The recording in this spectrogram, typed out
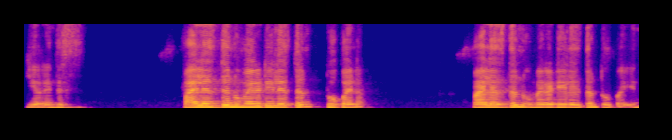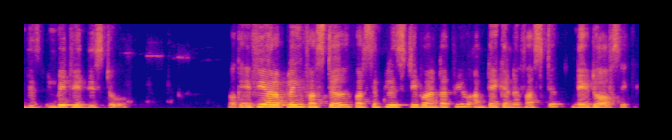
here in this pi less than omega t less than 2 pi na? pi less than omega t less than 2 pi in this in between these two. Okay, if you are applying first uh, for simplicity point of view, I'm taking a first negative off cycle.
